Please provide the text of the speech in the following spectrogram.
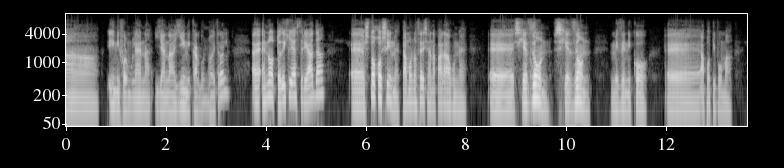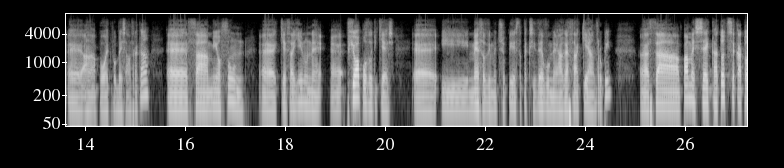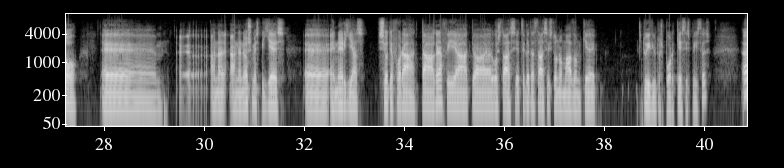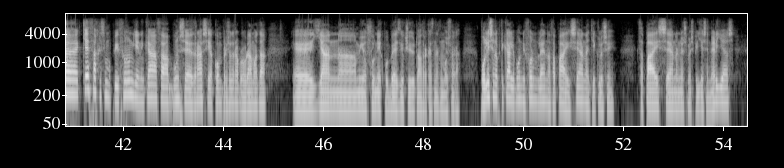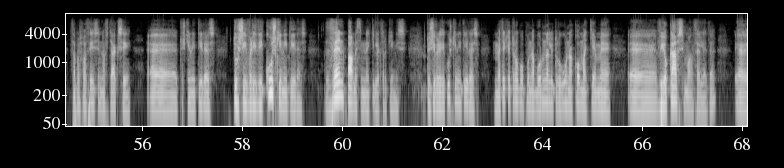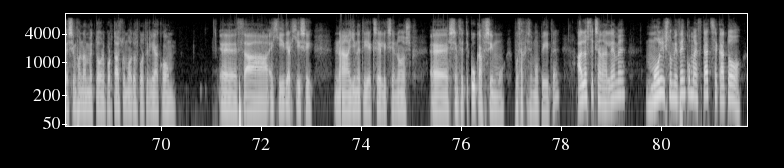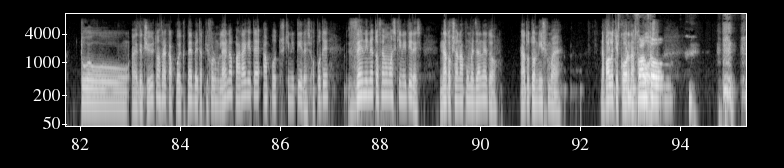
είναι η Φόρμουλα 1 για να γίνει carbon neutral. Ε, ενώ το 2030 ε, στόχος είναι τα μονοθέσια να παράγουν ε, σχεδόν, σχεδόν μηδενικό ε, αποτύπωμα ε, από εκπομπές άνθρακα, ε, θα μειωθούν ε, και θα γίνουν ε, πιο αποδοτικές οι μέθοδοι με τις οποίες θα ταξιδεύουν αγαθά και άνθρωποι. Θα πάμε σε 100% ανανεώσιμες πηγές ενέργειας σε ό,τι αφορά τα γραφεία, τα εργοστάσια, τις εγκαταστάσεις των ομάδων και του ίδιου του σπορ και στις πίστες. Και θα χρησιμοποιηθούν γενικά, θα μπουν σε δράση ακόμη περισσότερα προγράμματα ε, για να μειωθούν οι εκπομπές διοξιδίου του άνθρακα στην ατμόσφαιρα. Πολύ συνοπτικά λοιπόν η Φόρμουλα 1 θα πάει σε ανακύκλωση, θα πάει σε ανανεώσιμες πηγές ενέργειας, θα προσπαθήσει να φτιάξει ε, τους κινητήρες, τους υβριδικούς κινητήρες. Δεν πάμε στην ηλεκτροκίνηση. Τους υβριδικούς κινητήρες με τέτοιο τρόπο που να μπορούν να λειτουργούν ακόμα και με ε, βιοκαύσιμο, αν θέλετε. Ε, σύμφωνα με το ρεπορτάζ του motorsport.com, ε, θα έχει ήδη αρχίσει να γίνεται η εξέλιξη ενός ε, συνθετικού καυσίμου που θα χρησιμοποιείτε. Άλλωστε, ξαναλέμε, μόλις το 0,7% του ε, διοξιδίου του άνθρακα που εκπέμπεται από τη Φόρμουλα 1 παράγεται από τους κινητήρες. Οπότε δεν είναι το θέμα μας κινητήρες. Να το ξαναπούμε, Τζανέτο. Να το τονίσουμε. Να βάλω και κόρνα στο post.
